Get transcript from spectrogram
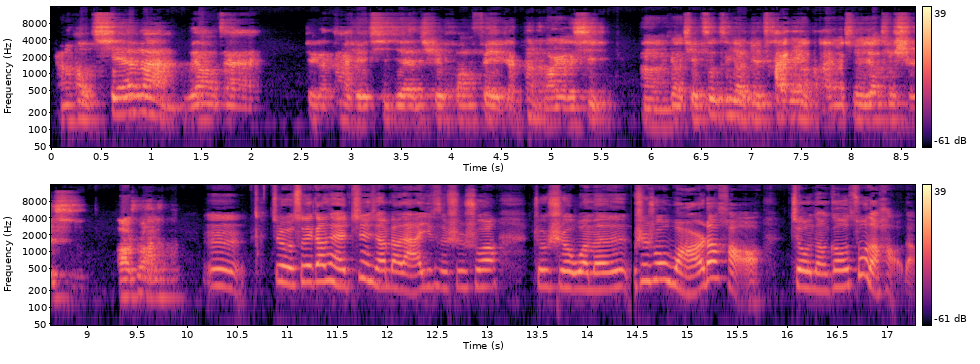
然后千万不要在这个大学期间去荒废着玩游戏，嗯，要去自自要去参与，要去要去实习。好，说完了。嗯，就是所以刚才俊想表达的意思是说，就是我们不是说玩的好就能够做得好的。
